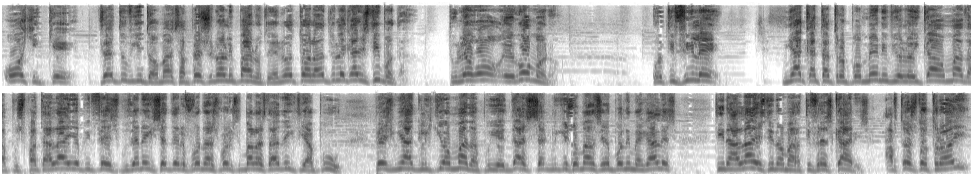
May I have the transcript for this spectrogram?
Όχι και δεν του βγει το μάτς, θα πέσουν όλοι πάνω του. Ενώ τώρα δεν του λέει κανείς τίποτα. Του λέω εγώ, εγώ μόνο. Ότι φίλε, μια κατατροπωμένη βιολογικά ομάδα που σπαταλάει επιθέσεις, που δεν έχει σε τερεφόν να σπρώξει την μπάλα στα δίκτυα, που παίζει μια αγγλική ομάδα, που οι εντάσεις της αγγλικής ομάδας είναι πολύ μεγάλες, την αλλάζεις την ομάδα, τη φρεσκάρεις. Αυτός το τρώει.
